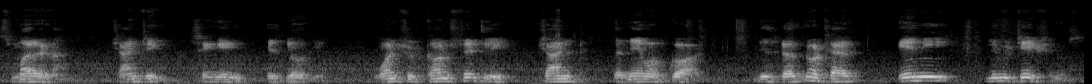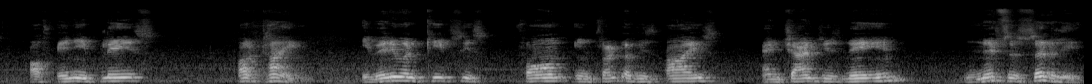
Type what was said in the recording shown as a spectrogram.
Smarana, chanting, singing His glory. One should constantly chant the name of God. This does not have any limitations of any place or time. If anyone keeps his form in front of his eyes and chants his name, necessarily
